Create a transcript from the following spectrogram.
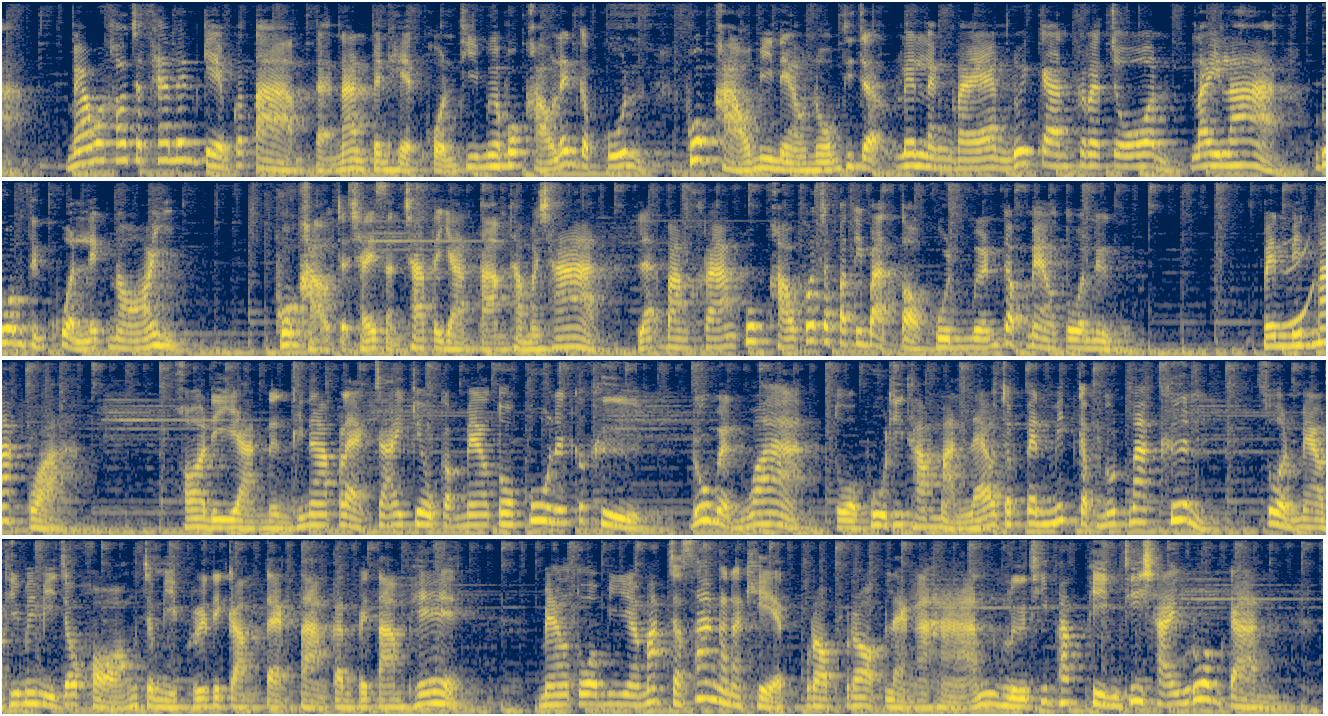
แม้ว่าเขาจะแค่เล่นเกมก็ตาม แต่นั่นเป็นเหตุผลที่เมื่อพวกเขาเล่นกับคุณ พวกเขามีแนวโน้มที่จะเล่นแรงๆด้วยการกระโจน ไล่ล่ารวมถึงข่วนเล็กน้อย พวกเขาจะใช้สัญชาตญาณตามธรรมชาติ และบางครั้งพวกเขาก็จะปฏิบัติต่อคุณเหมือนกับแมวตัวหนึ่ง เป็นมิตรมากกว่า ข้อดีอย่างหนึ่งที่น่าแปลกใจเกี่ยวกับแมวตัวผู้นั้นก็คือ ดูเหมือนว่าตัวผู้ที่ทำหมันแล้วจะเป็นมิตรกับนุษย์มากขึ้น ส่วนแมวที่ไม่มีเจ้าของจะมีพฤติกรรมแตกต่างกันไปตามเพศ แมวตัวเมียมักจะสร้างอาณาเขตรอบๆแหล่งอาหาร หรือที่พักพิงที่ใช้ร่วมกัน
